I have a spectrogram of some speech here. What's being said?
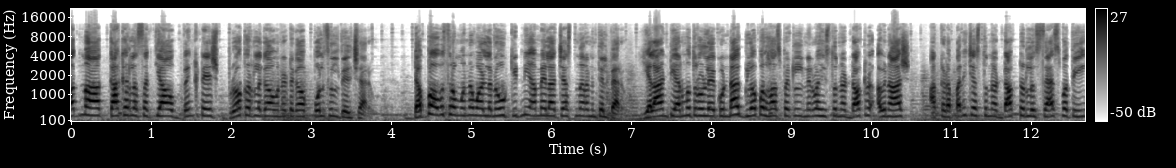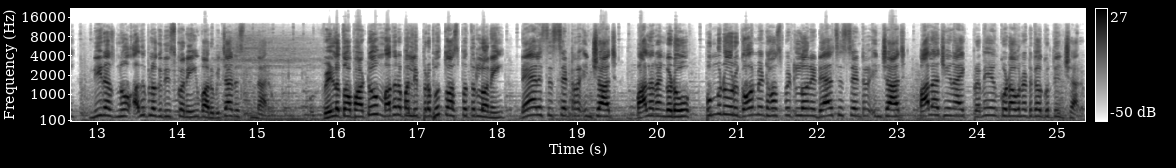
పద్మ కాకర్ల సత్య వెంకటేష్ బ్రోకర్లుగా ఉన్నట్టుగా పోలీసులు తేల్చారు. డబ్బు అవసరం ఉన్న వాళ్ళను కిడ్నీ అమ్మేలా చేస్తున్నారని తెలిపారు. ఎలాంటి అనుమతులు లేకుండా గ్లోబల్ హాస్పిటల్ నిర్వహిస్తున్న డాక్టర్ అవినాష్ అక్కడ పనిచేస్తున్న డాక్టర్లు శాశ్వతి నీరజ్ను అదుపులోకి తీసుకొని వారు విచారిస్తున్నారు. వీళ్ళతో పాటు మదనపల్లి ప్రభుత్వ ఆసుపత్రిలోని dialysis centre incharge Balarangadu Punganuru government హాస్పిటల్లోని dialysis centre incharge Balaji Nayak ప్రమేయం కూడా ఉన్నట్టుగా గుర్తించారు.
